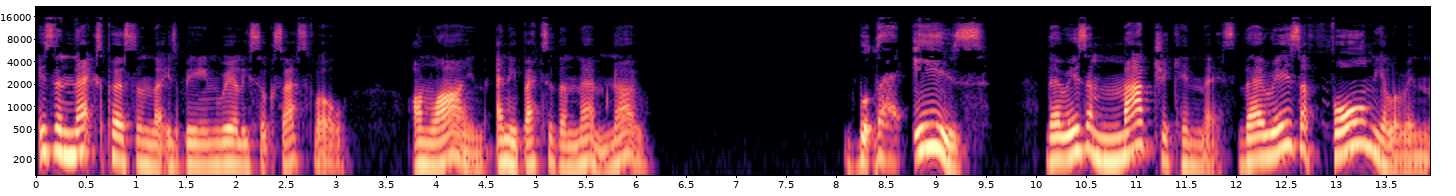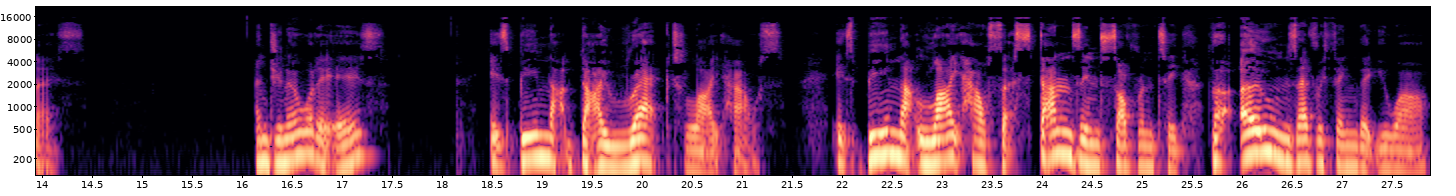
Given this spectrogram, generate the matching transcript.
Is the next person that is being really successful online any better than them? No. But there is. There is a magic in this. There is a formula in this. And do you know what it is? It's been that direct lighthouse. It's being that lighthouse that stands in sovereignty, that owns everything that you are.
